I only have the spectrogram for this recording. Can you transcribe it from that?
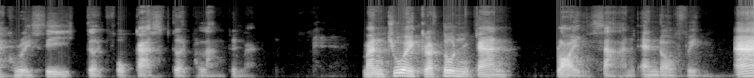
accuracy เกิดโฟกัส เกิดพลังขึ้นมา มันช่วยกระตุ้นการปล่อยสารแอนโดฟิน อ่า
